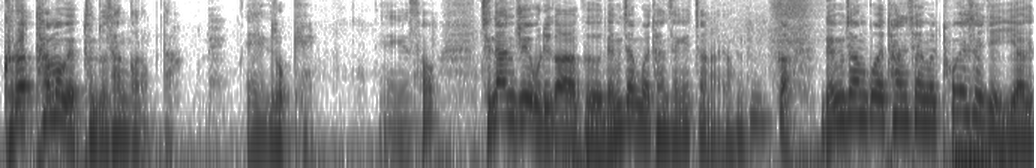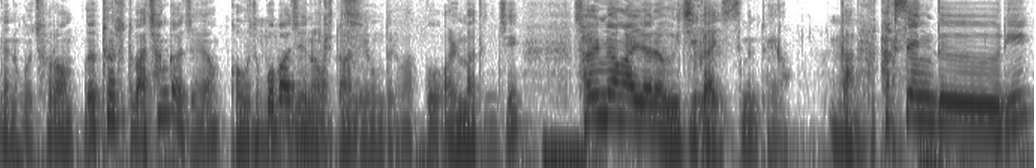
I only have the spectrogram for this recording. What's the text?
그렇다면 웹툰도 상관없다. 네, 이렇게. 예, 그래서 지난주에 우리가 그 냉장고의 탄생했잖아요. 그러니까 냉장고의 탄생을 통해서 이제 이야기되는 것처럼 웹툰에서도 마찬가지예요. 거기서 뽑아지는 어떠한 내용들을 갖고 얼마든지 설명하려는 의지가 있으면 돼요. 그러니까 학생들이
